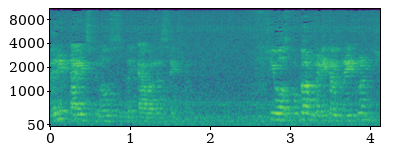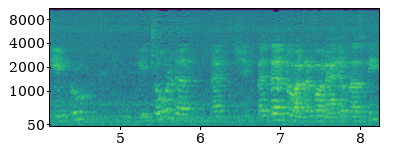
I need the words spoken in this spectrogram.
very tight stenosis in the cavernous segment. She was put on medical treatment, she improved. We told her that she better to undergo an angioplasty,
